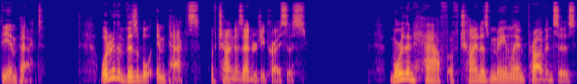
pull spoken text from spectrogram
The impact. What are the visible impacts of China's energy crisis? More than half of China's mainland provinces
